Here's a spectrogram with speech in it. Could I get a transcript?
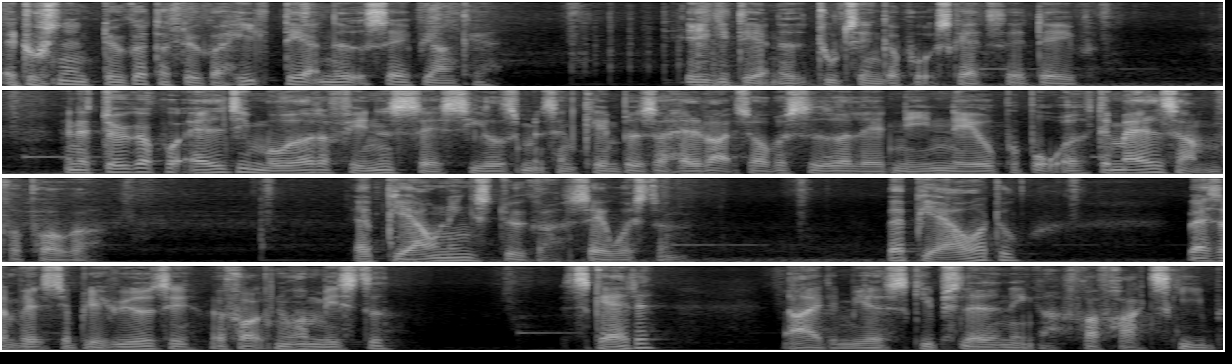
Er du sådan en dykker, der dykker helt derned, sagde Bianca. Ikke derned, du tænker på, skat, sagde Dave. Han er dykker på alle de måder, der findes, sagde Seals, mens han kæmpede sig halvvejs op og sidde og lagde den ene næve på bordet. Dem alle sammen for pokker. Jeg er bjergningsdykker, sagde Weston. Hvad bjerger du? Hvad som helst, jeg bliver hyret til, hvad folk nu har mistet. Skatte? Nej, det er mere skibsladninger fra fragtskib.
